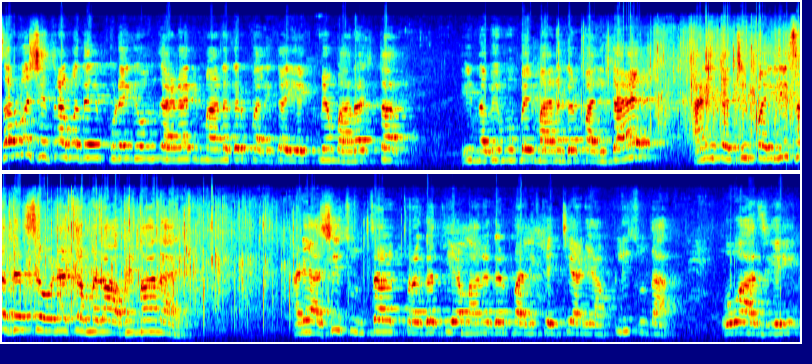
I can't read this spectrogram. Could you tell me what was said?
सर्व क्षेत्रामध्ये पुढे घेऊन जाणारी महानगरपालिका एकमेव महाराष्ट्रात ही नवी मुंबई महानगरपालिका आहे आणि त्याची पहिली सदस्य होण्याचा मला अभिमान आहे. आणि अशीच उंचाळ प्रगती या महानगरपालिकेची आणि आपली सुद्धा ओ आज येईल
